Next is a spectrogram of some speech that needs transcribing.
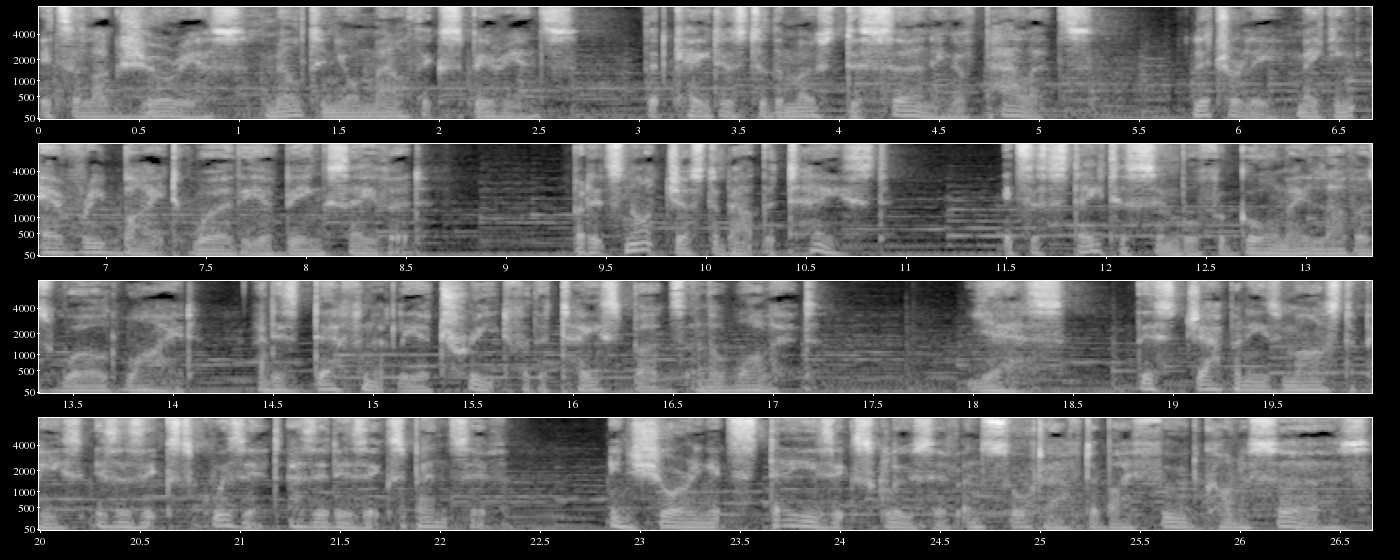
It's a luxurious, melt-in-your-mouth experience that caters to the most discerning of palates, literally making every bite worthy of being savored. But it's not just about the taste. It's a status symbol for gourmet lovers worldwide and is definitely a treat for the taste buds and the wallet. Yes, this Japanese masterpiece is as exquisite as it is expensive, ensuring it stays exclusive and sought after by food connoisseurs.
